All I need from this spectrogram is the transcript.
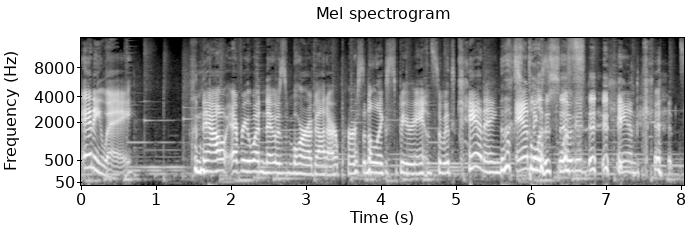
Anyway, now everyone knows more about our personal experience with canning and exploded canned goods.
